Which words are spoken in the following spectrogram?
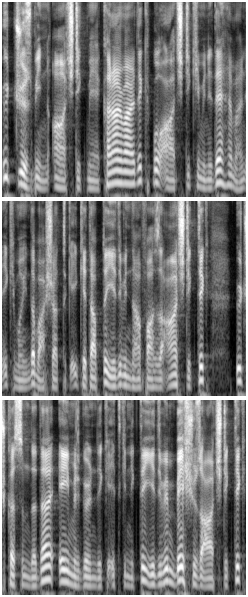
300 bin ağaç dikmeye karar verdik. Bu ağaç dikimini de hemen Ekim ayında başlattık. İlk etapta 7000'den fazla ağaç diktik. 3 Kasım'da da Eymir Gölü'ndeki etkinlikte 7500 ağaç diktik.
